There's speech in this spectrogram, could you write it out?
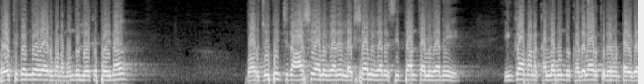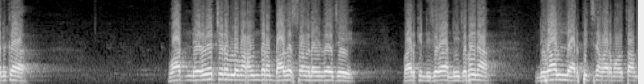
భౌతికంగా వారు మన ముందు లేకపోయినా వారు చూపించిన ఆశయాలు కానీ లక్ష్యాలు కానీ సిద్ధాంతాలు కానీ ఇంకా మన కళ్ళ ముందు కదలాడుతూనే ఉంటాయి కనుక వాటిని నెరవేర్చడంలో మనందరం భాగస్వాములైన రోజే వారికి నిజమా నిజమైన నివాళులు అర్పించిన వారం అవుతాం.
